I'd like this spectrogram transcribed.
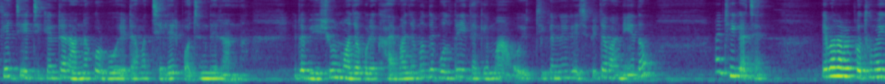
আজকে যে চিকেনটা রান্না করব, এটা আমার ছেলের পছন্দের রান্না। এটা ভীষণ মজা করে খায়। মাঝে মধ্যে বলতেই থাকে, মা, ওই চিকেনের রেসিপিটা বানিয়ে দাও। হ্যাঁ ঠিক আছে। এবার আমি প্রথমেই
